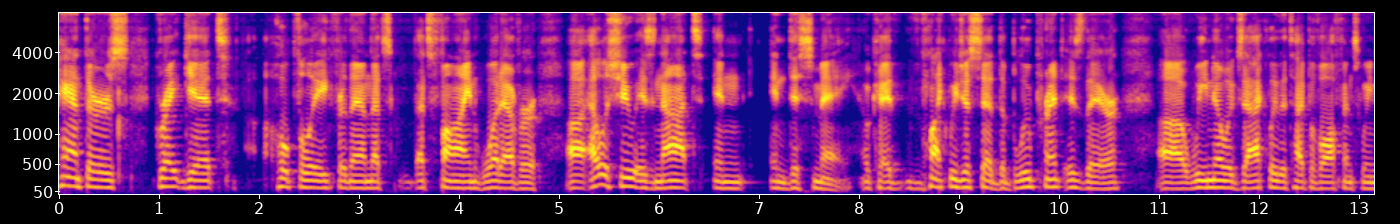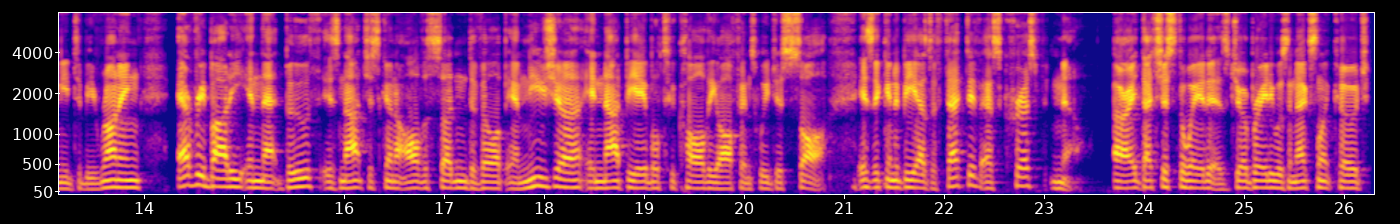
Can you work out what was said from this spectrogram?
Panthers, great get. Hopefully for them, that's that's fine. Whatever. Uh, LSU is not in in dismay. Okay, like we just said, the blueprint is there. Uh, we know exactly the type of offense we need to be running. Everybody in that booth is not just going to all of a sudden develop amnesia and not be able to call the offense we just saw. Is it going to be as effective as crisp? No. All right, that's just the way it is. Joe Brady was an excellent coach.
